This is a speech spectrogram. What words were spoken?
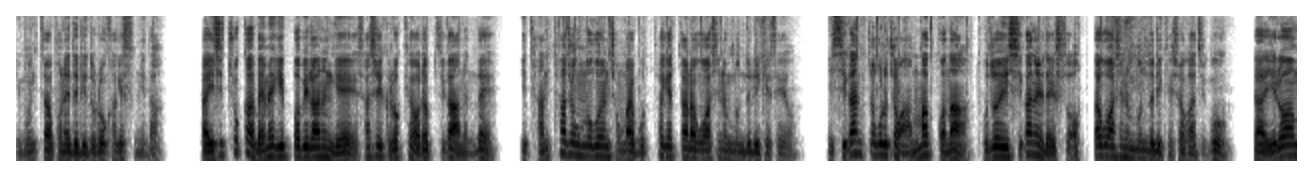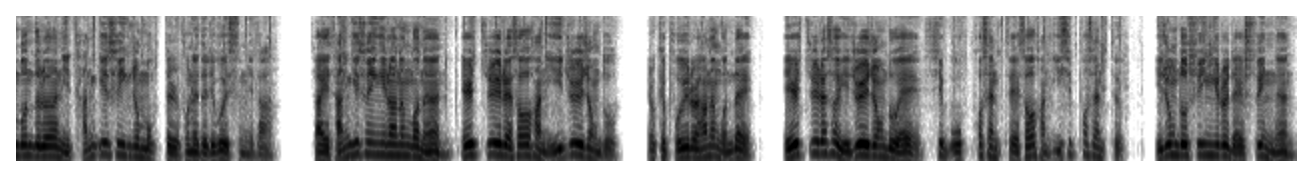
이 문자 보내드리도록 하겠습니다. 자, 이 시초가 매매 기법이라는 게 사실 그렇게 어렵지가 않은데 이 단타 종목은 정말 못하겠다라고 하시는 분들이 계세요. 이 시간적으로 좀 안 맞거나 도저히 시간을 낼 수 없다고 하시는 분들이 계셔가지고 자 이러한 분들은 이 단기 수익 종목들 보내드리고 있습니다. 자 이 단기 수익이라는 거는 일주일에서 한 2주일 정도 이렇게 보유를 하는 건데 일주일에서 2주일 정도에 15%에서 한 20%이 정도 수익률을 낼 수 있는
